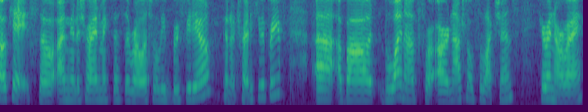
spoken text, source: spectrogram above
Okay, so I'm to try and make this a relatively brief video, to try to keep it brief, uh, about the lineup for our national selections here in Norway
